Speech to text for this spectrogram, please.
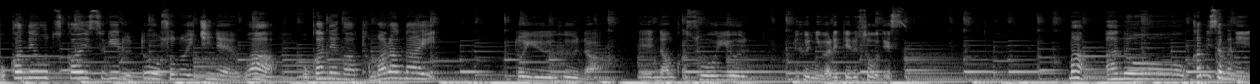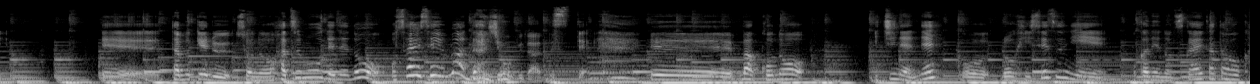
お金を使いすぎるとその1年はお金がたまらないというふうな、えー、なんかそういうふうに言われてるそうです。まああのー、神様にえー、手向けるその初詣でのお賽銭は大丈夫なんですって。えー、まあ、この1年ねこう浪費せずにお金の使い方を考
